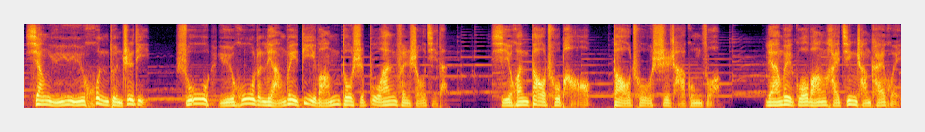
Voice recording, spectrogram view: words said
相与于混沌之地。叔与呼的两位帝王都是不安分守己的，喜欢到处跑，到处视察工作。两位国王还经常开会，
